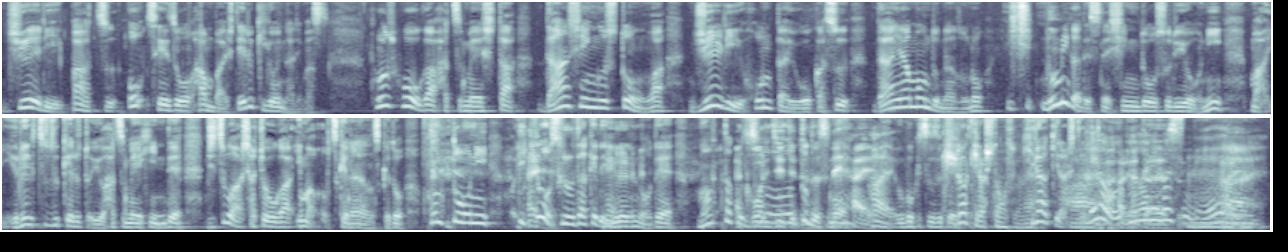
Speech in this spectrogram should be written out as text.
ジュエリーパーツを製造販売している企業になります。クロスフォーが発明したダンシングストーンはジュエリー本体を動かすダイヤモンドなどの石のみがですね振動するように、まあ、揺れ続けるという発明品で実は社長が今お付けなんですけど本当に息をするだけで揺れるので、全くずっとですね、はい、はい、動き続けるキラキラしてますよね。キラキラして目を奪われますね、はい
